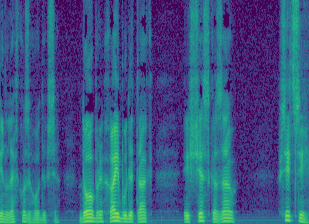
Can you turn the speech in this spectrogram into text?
Він легко згодився. Добре, хай буде так. І ще сказав, всі ці,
